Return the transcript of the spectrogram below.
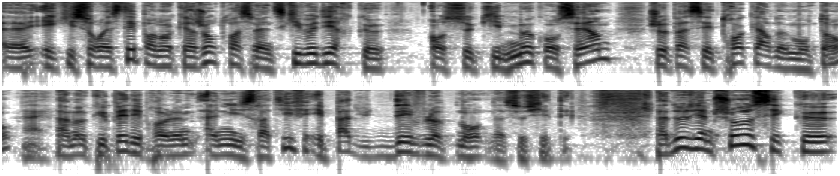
euh, et qui sont restés pendant 15 jours, 3 semaines. Ce qui veut dire que, en ce qui me concerne, je passais trois quarts de mon temps à m'occuper des problèmes administratifs et pas du développement de la société. La deuxième chose, c'est que,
